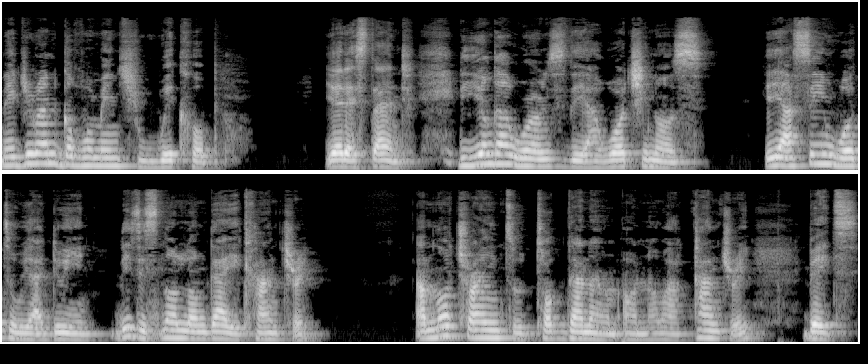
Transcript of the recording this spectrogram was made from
Nigerian government should wake up. You understand? The younger ones, they are watching us. They are seeing what we are doing. This is no longer a country. I'm not trying to talk down on, on our country, but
